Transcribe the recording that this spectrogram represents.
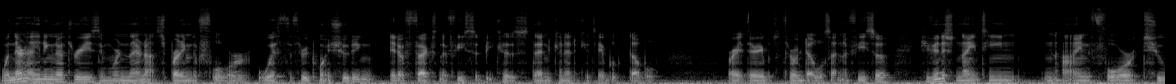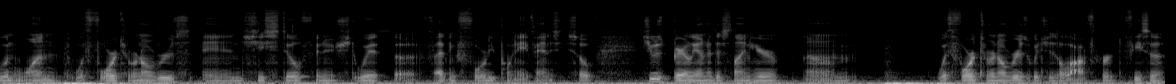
When they're not hitting their threes and when they're not spreading the floor with the three point shooting, it affects Napheesa because then Connecticut's able to double right? They're able to throw doubles at Napheesa. She finished 19, 9, 4, 2, and 1 with four turnovers, and she still finished with, uh, I think, 40.8 fantasy. So she was barely under this line here um, with four turnovers, which is a lot for Napheesa.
